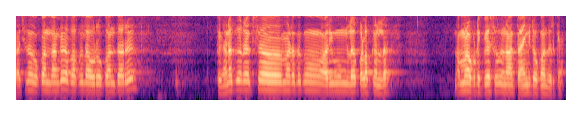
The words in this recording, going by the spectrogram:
ரச்சிதா உட்காந்தாங்க பக்கத்தில் அவர் உட்காந்தாரு இப்போ எனக்கும் ரக்ஷா மேடத்துக்கும் அறிவும் இல்லை பழக்கம் இல்லை. நம்மளும் அப்படி பேசுறது நான் தாங்கிட்டு உட்காந்துருக்கேன்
